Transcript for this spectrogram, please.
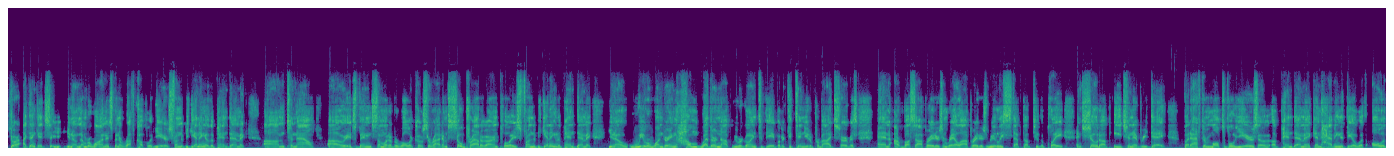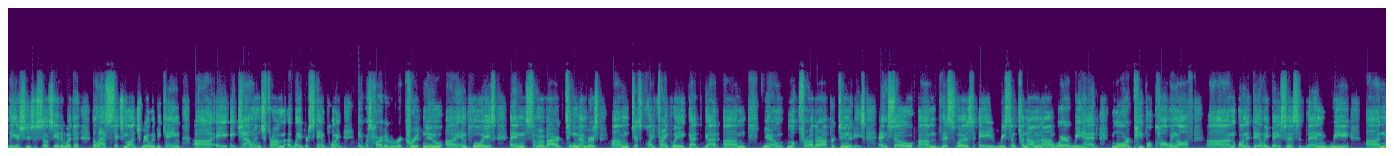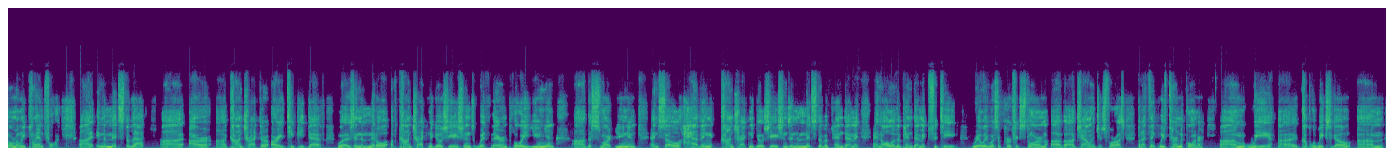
Sure. I think it's, you know, number one, it's been a rough couple of years from the beginning of the pandemic um, to now. Uh, it's been somewhat of a roller coaster ride. I'm so proud of our employees from the beginning of the pandemic. You know, we were wondering how, whether or not we were going to be able to continue to provide service. And our bus operators and rail operators really stepped up to the plate and showed up each and every day. But after multiple years of, of pandemic and having to deal with all of the issues associated with it, the last six months really became uh, a, a, challenge from a labor standpoint. It was harder to recruit new uh, employees, and some of our team members um, just quite frankly got got um, you know looked for other opportunities. And so um, this was a recent phenomenon where we had more people calling off um, on a daily basis than we uh, normally plan for. Uh, in the midst of that, uh, our uh, contractor, RATP Dev, was in the middle of contract negotiations with their employee union, uh, the SMART union. And so having contract negotiations in the midst of a pandemic and all of the pandemic fatigue really was a perfect storm of uh, challenges for us. But I think we've turned the corner. Um, we, uh, a couple of weeks ago, um,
